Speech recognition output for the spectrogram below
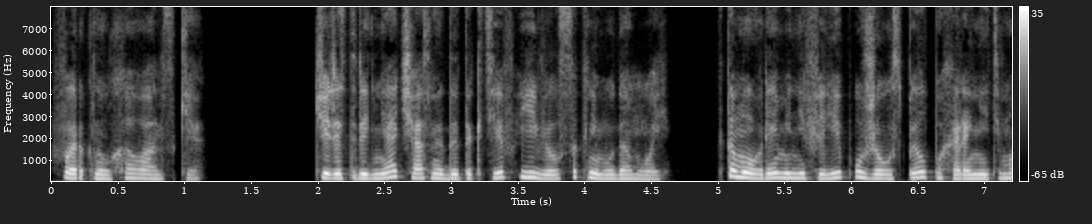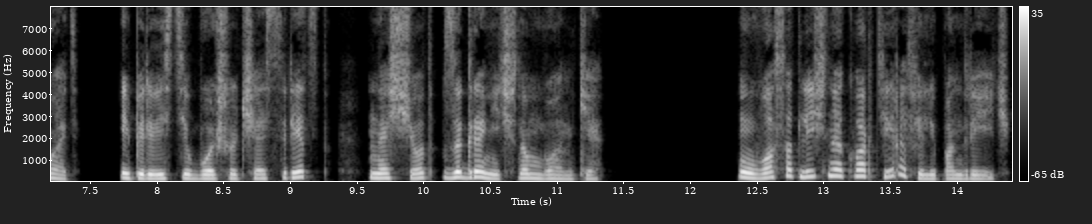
фыркнул Хованский. Через три дня частный детектив явился к нему домой. К тому времени Филипп уже успел похоронить мать и перевести большую часть средств на счет в заграничном банке. «У вас отличная квартира, Филипп Андреевич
